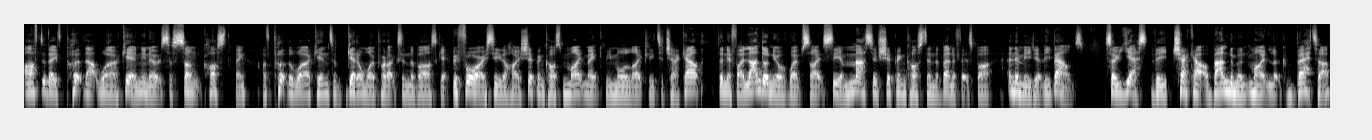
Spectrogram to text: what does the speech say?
after they've put that work in, you know, it's a sunk cost thing. I've put the work in to get all my products in the basket before I see the high shipping cost might make me more likely to check out than if I land on your website, see a massive shipping cost in the benefits bar, and immediately bounce. So, yes, the checkout abandonment might look better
